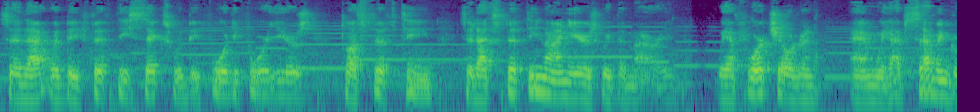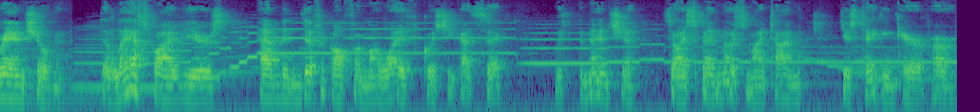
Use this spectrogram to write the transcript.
So that would be 56, would be 44 years plus 15. So that's 59 years we've been married. We have four children and we have seven grandchildren. The last five years have been difficult for my wife because she got sick with dementia. So I spend most of my time just taking care of her.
